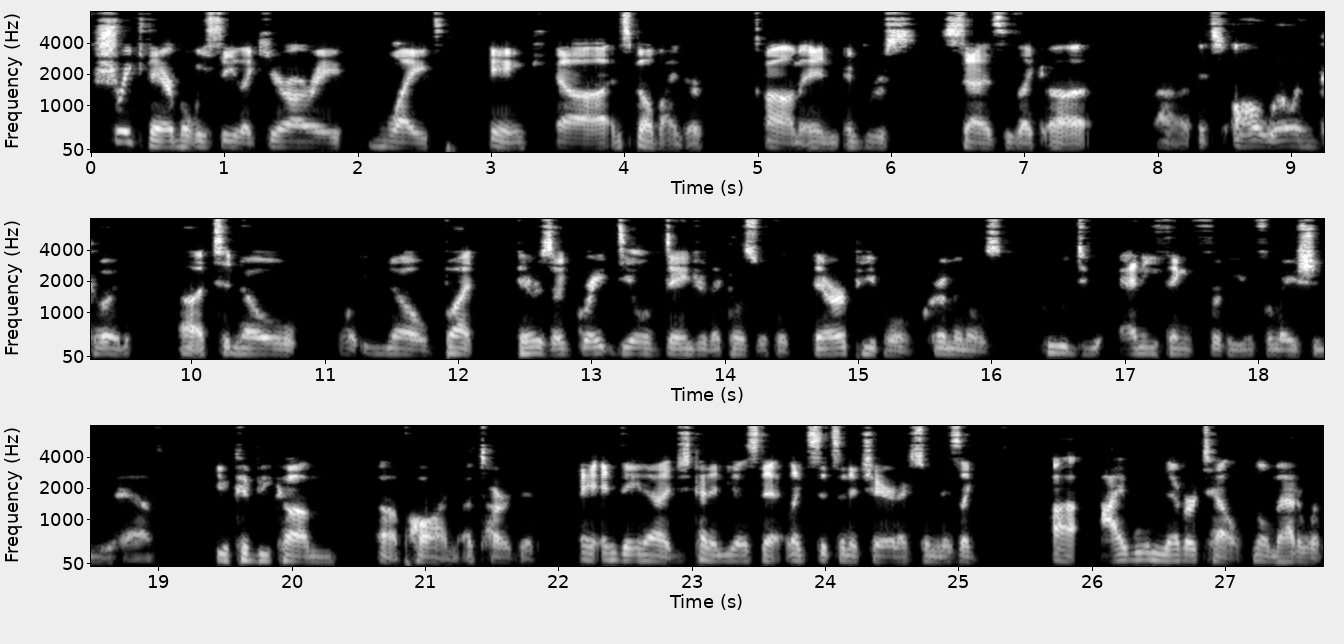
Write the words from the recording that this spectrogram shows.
Shriek there, but we see like Curare, Light, Inque, uh, and Spellbinder. Um, and, and Bruce says, he's like, uh, uh, it's all well and good, uh, to know what you know, but there's a great deal of danger that goes with it. There are people, criminals, who would do anything for the information you have. You could become a pawn, a target. And, and Dana just kind of kneels down, like sits in a chair next to him and is like, uh, I will never tell, no matter what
